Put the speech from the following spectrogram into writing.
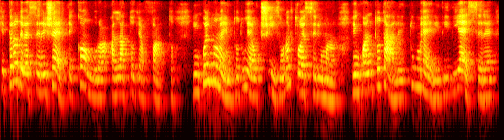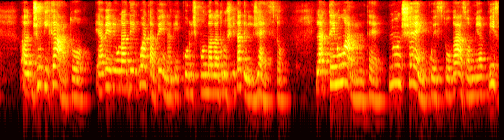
che però deve essere certa e congrua all'atto che ha fatto. In quel momento tu hai ucciso un altro essere umano e in quanto tale tu meriti di essere uh, giudicato e avere un'adeguata pena che corrisponda all'atrocità del gesto. L'attenuante non c'è in questo caso, a mio avviso,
